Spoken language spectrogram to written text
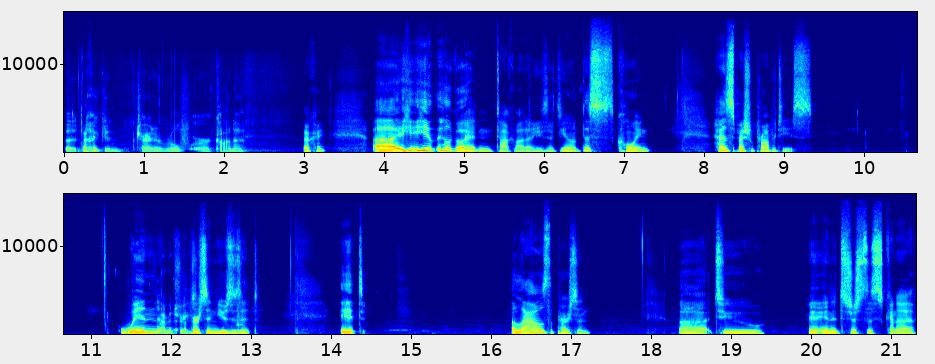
But Okay. I can try to roll for Arcana. Okay. Uh, he, he'll, he'll go ahead and talk about it. He said, you know, this coin has special properties. When a person uses it, it allows the person uh, to, and it's just this kind of,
